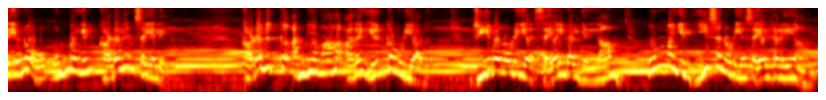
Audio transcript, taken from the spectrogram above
செயலோ உண்மையில் கடலின் செயலே. கடலுக்கு அந்நியமாக அலை இருக்க முடியாது. ஜீவனுடைய செயல்கள் எல்லாம் உண்மையில் ஈசனுடைய செயல்களே ஆகும்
